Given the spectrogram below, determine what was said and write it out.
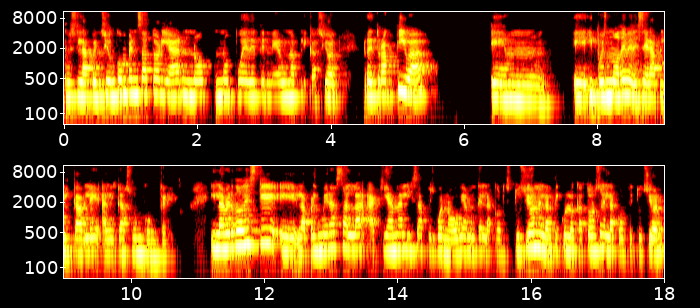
pues la pensión compensatoria no, no puede tener una aplicación retroactiva em, eh, y pues no debe de ser aplicable al caso en concreto. Y la verdad es que eh, la primera sala aquí analiza, pues bueno, obviamente la Constitución, el artículo 14 de la Constitución,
